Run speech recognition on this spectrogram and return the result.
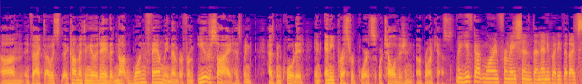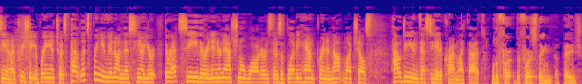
Um, in fact, I was uh, commenting the other day that not one family member from either side has been has been quoted in any press reports or television uh, broadcasts. Now, you've got more information than anybody that I've seen, and I appreciate you bringing it to us. Pat, let's bring you in on this. You know, you're, they're at sea, they're in international waters, there's a bloody handprint and not much else. How do you investigate a crime like that? Well, the, fir- the first thing, uh, Paige,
